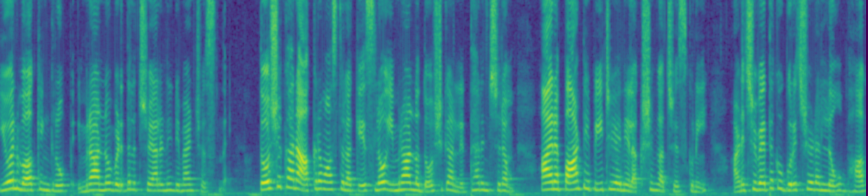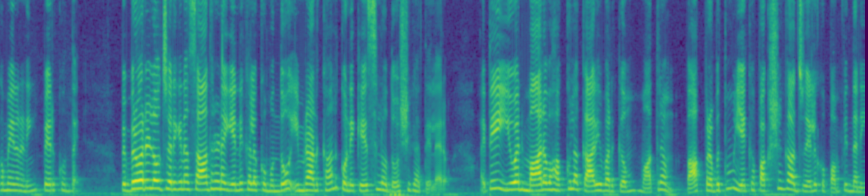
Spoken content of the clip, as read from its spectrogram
యుఎన్ వర్కింగ్ గ్రూప్ ఇమ్రాన్ను విడుదల చేయాలని డిమాండ్ చేసింది. దోషకాన అక్రమాస్తుల కేసులో ఇమ్రాన్ను దోషిగా నిర్ధారించడం ఆయన పార్టీ పీటీఐని లక్ష్యంగా చేసుకుని అణిచివేతకు గురిచేయడంలో భాగమేనని పేర్కొంది. ఫిబ్రవరిలో జరిగిన సాధారణ ఎన్నికలకు ముందు ఇమ్రాన్ ఖాన్ కొన్ని కేసుల్లో దోషిగా తేలారు. అయితే యుఎన్ మానవ హక్కుల కార్యవర్గం మాత్రం పాక్ ప్రభుత్వం ఏకపక్షంగా జైలుకు పంపిందని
